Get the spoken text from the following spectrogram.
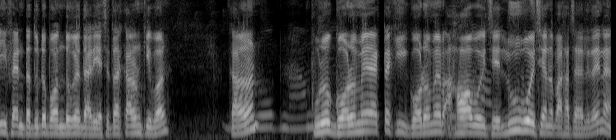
এই ফ্যানটা দুটো বন্ধ করে দাঁড়িয়ে আছে তার কারণ কি বল? কারণ পুরো গরমের একটা কি গরমের হাওয়া বইছে লু বইছে না পাখা চাইলে তাই না?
